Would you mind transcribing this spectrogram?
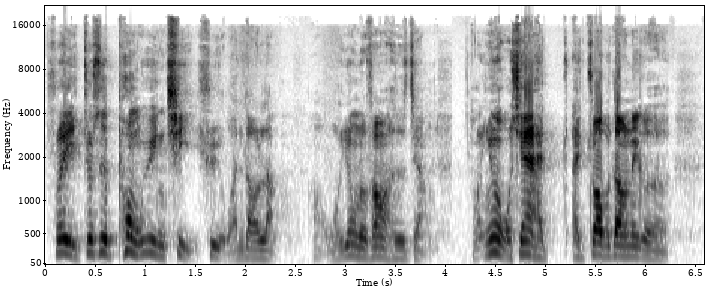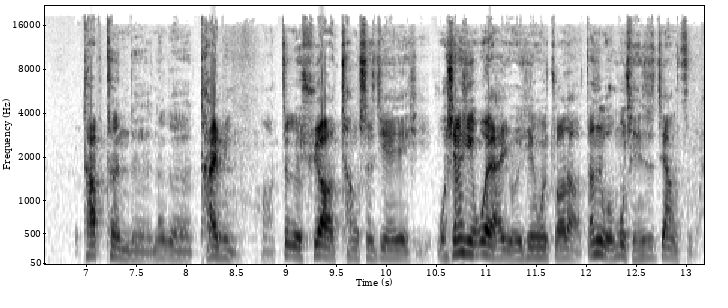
所以就是碰运气去玩到浪啊。我用的方法是这样啊，因为我现在还还抓不到那个 top turn 的那个 timing 啊，这个需要长时间练习。我相信未来有一天会抓到，但是我目前是这样子玩。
